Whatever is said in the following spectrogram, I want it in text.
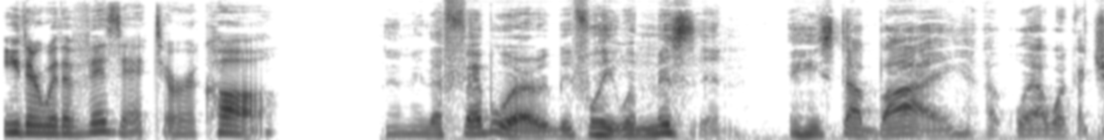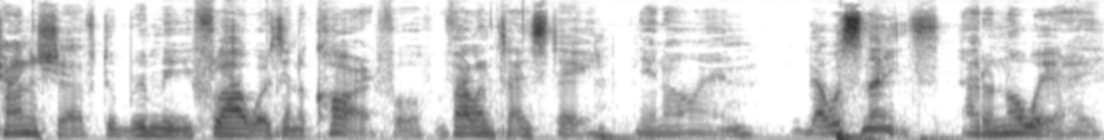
either with a visit or a call. I mean, the February before he went missing, and he stopped by uh, where I work at China Chef to bring me flowers and a card for Valentine's Day, you know, and that was nice. Out of nowhere, I,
